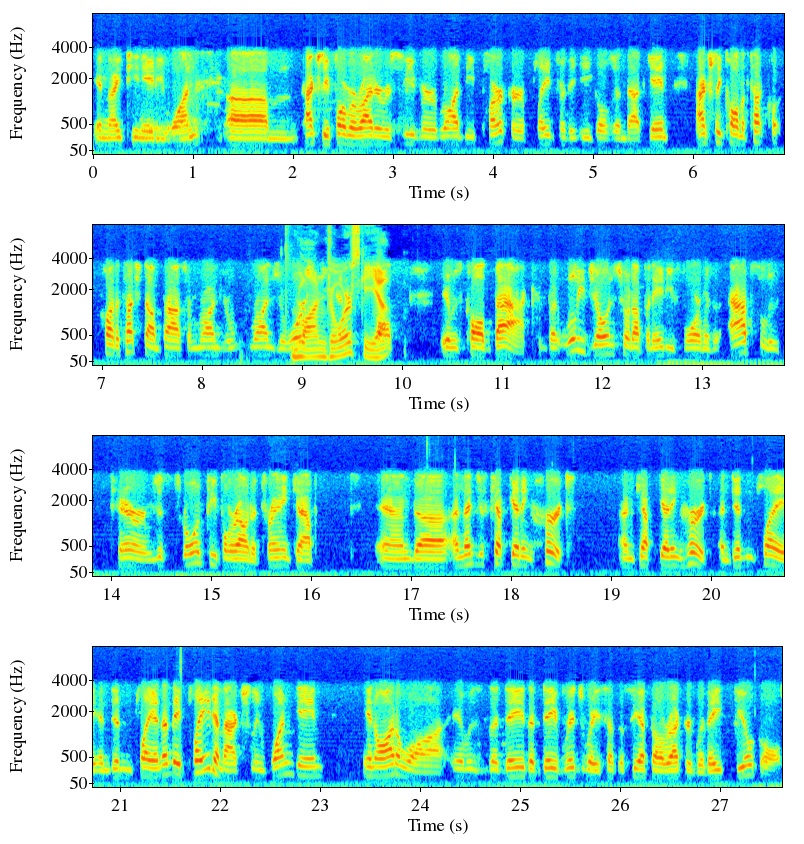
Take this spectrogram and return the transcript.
in 1981. Um, actually, former Rider receiver Rodney Parker played for the Eagles in that game. Actually, called a caught a touchdown pass from Ron Ron Jaworski. Ron Jaworski, yeah. It was called back, but Willie Jones showed up in '84 and was an absolute terror. He was just throwing people around at training camp, and uh, and then just kept getting hurt and kept getting hurt and didn't play and didn't play. And then they played him actually one game in Ottawa, it was the day that Dave Ridgway set the CFL record with eight field goals,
